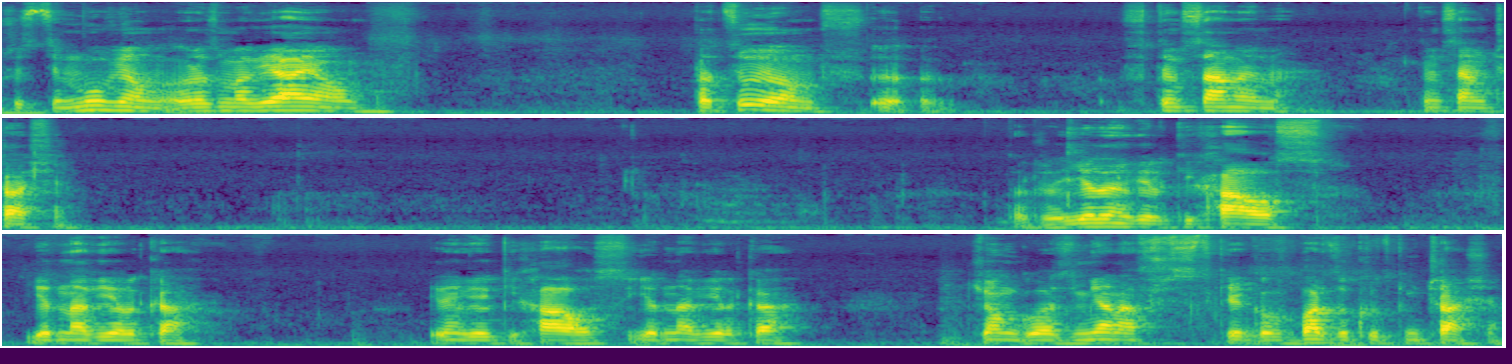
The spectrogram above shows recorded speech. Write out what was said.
wszyscy mówią, rozmawiają, pracują w, w tym samym w tym samym czasie. Także jeden wielki chaos, jedna wielka, jeden wielki chaos, jedna wielka ciągła zmiana wszystkiego w bardzo krótkim czasie.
